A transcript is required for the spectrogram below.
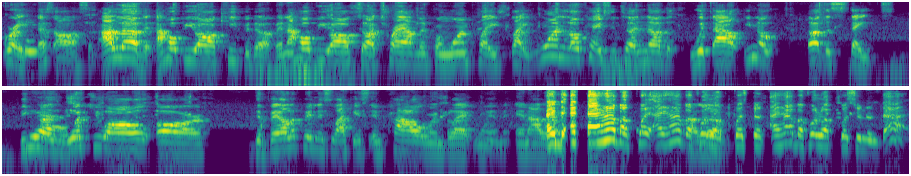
great. That's awesome. I love it. I hope you all keep it up. And I hope you all start traveling from one place, like one location to another without, you know, other states. Because Yeah. what you all are developing is like it's empowering black women. And I like And, and I have a que- I have I a love follow up question. I have a follow up question on that.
